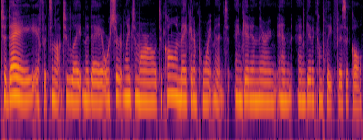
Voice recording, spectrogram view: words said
today, if it's not too late in the day, or certainly tomorrow, to call and make an appointment and get in there and, and, and get a complete physical.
